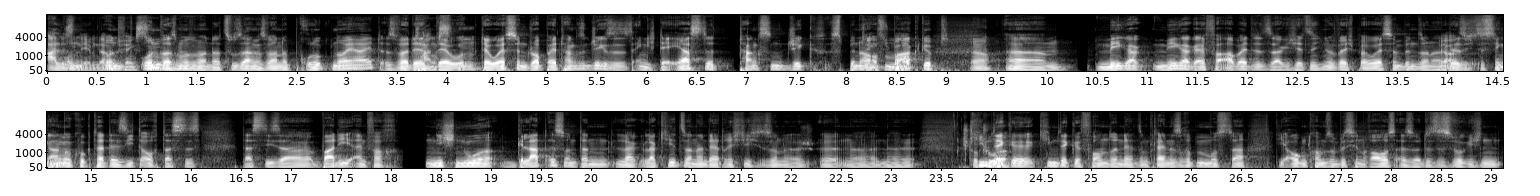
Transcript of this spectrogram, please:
alles und, nehmen. Damit und, fängst und du was muss man dazu sagen? Es war eine Produktneuheit. Es war der, der, der Western Drop bei Tungsten Jig. Es ist eigentlich der erste Tungsten Jig Spinner den auf dem Markt. gibt. Ja. Ähm, mega, mega geil verarbeitet, sage ich jetzt nicht nur, weil ich bei Western bin, sondern Ja, wer sich das Ding angeguckt hat, der sieht auch, dass, es, dass dieser Body einfach nicht nur glatt ist und dann la- lackiert, sondern der hat richtig so eine, äh, eine, eine Chiemdeckelform drin, der hat so ein kleines Rippenmuster, die Augen kommen so ein bisschen raus, also das ist wirklich ein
